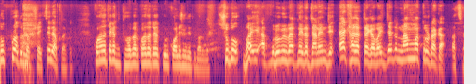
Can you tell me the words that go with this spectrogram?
নতুন পুরাতন ব্যবসায়ী চেনে আপনাকে। কয় হাজার টাকা দিতে হবে আর কয় হাজার টাকা কন্ডিশন দিতে পারবে? শুধু ভাই রবিউল ভাই আপনি এটা জানেন যে এক হাজার টাকা ভাই যেটা নামমাত্র টাকা। আচ্ছা।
